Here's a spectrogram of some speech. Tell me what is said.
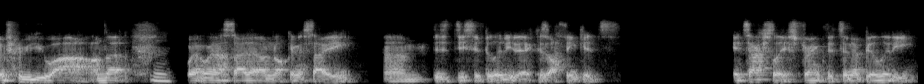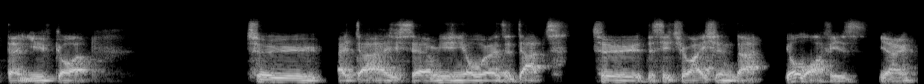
of who you are. I'm not mm. when, when I say that, I'm not going to say um, there's disability there because I think it's it's actually a strength. It's an ability that you've got to adapt, as you said, I'm using your words, adapt to the situation that your life is. You know,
